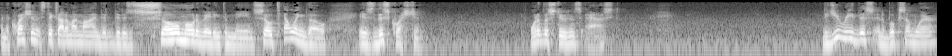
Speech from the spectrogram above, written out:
And the question that sticks out of my mind that, that is so motivating to me and so telling, though, is this question one of the students asked, Did you read this in a book somewhere,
